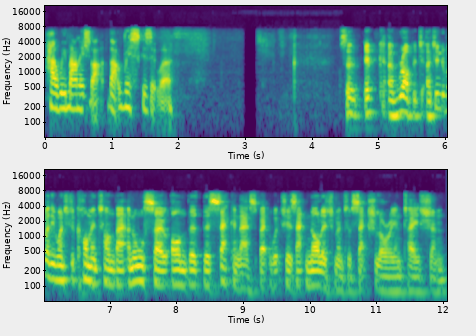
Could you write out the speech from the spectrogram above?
how we manage that that risk as it were so, if, uh, Rob, I don't know whether you wanted to comment on that and also on the, the second aspect, which is acknowledgement of sexual orientation.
